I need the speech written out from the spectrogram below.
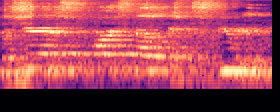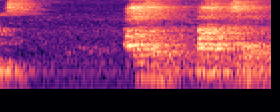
to share this personal experience as a backdrop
